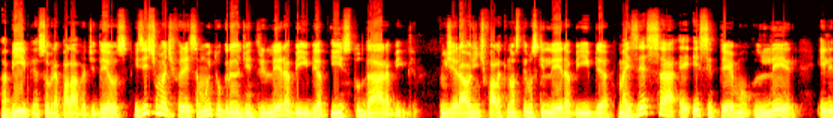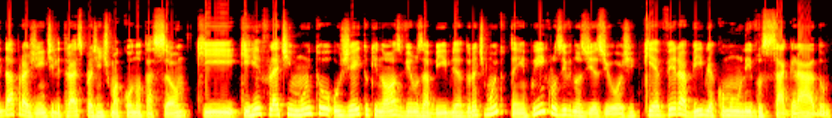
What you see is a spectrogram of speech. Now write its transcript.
a Bíblia, sobre a palavra de Deus, existe uma diferença muito grande entre ler a Bíblia e estudar a Bíblia. Em geral, a gente fala que nós temos que ler a Bíblia, mas essa, esse termo ler ele dá pra gente, ele traz pra gente uma conotação que, que reflete muito o jeito que nós vimos a Bíblia durante muito tempo, e inclusive nos dias de hoje, que é ver a Bíblia como um livro sagrado,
